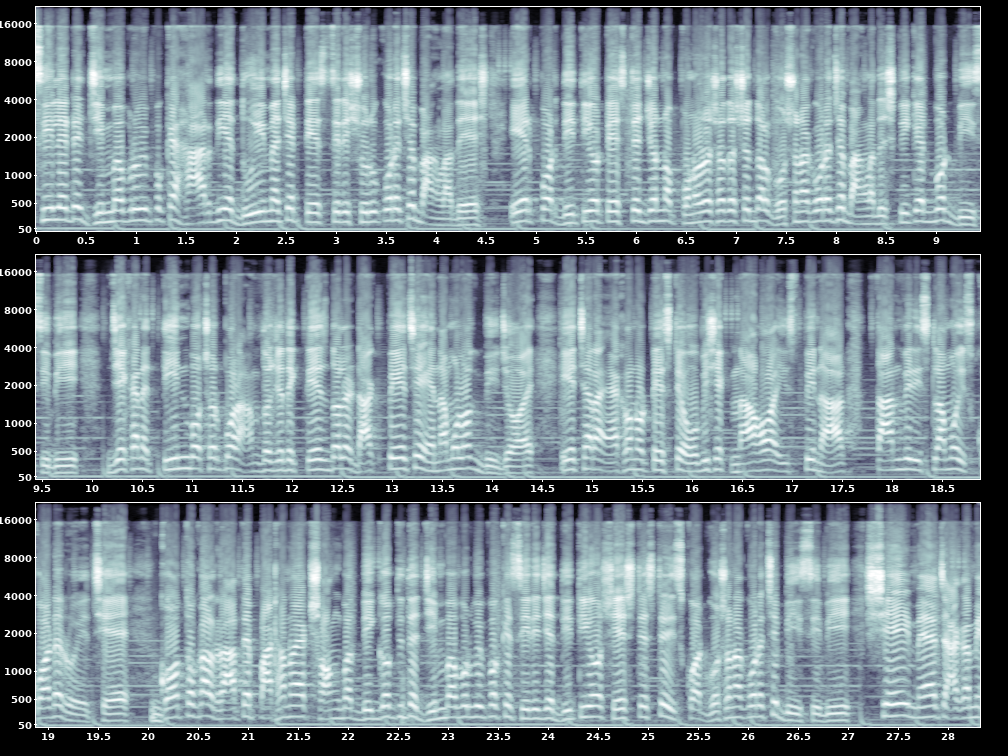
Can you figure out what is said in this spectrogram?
সিলেটে জিম্বাবুর বিপক্ষে হার দিয়ে দুই ম্যাচের টেস্ট সিরিজ শুরু করেছে বাংলাদেশ। এরপর দ্বিতীয় টেস্টের জন্য পনেরো সদস্যের দল ঘোষণা করেছে বাংলাদেশ ক্রিকেট বোর্ড, বিসিবি, যেখানে তিন বছর পর আন্তর্জাতিক টেস্ট দলে ডাক পেয়েছে এনামুল হক বিজয়। এছাড়া এখনও টেস্টে অভিষেক না হওয়া স্পিনার তানভীর ইসলামও স্কোয়াডে রয়েছে। গতকাল রাতে পাঠানো এক সংবাদ বিজ্ঞপ্তিতে জিম্বাবুর বিপক্ষে সিরিজের দ্বিতীয় শেষ টেস্টের স্কোয়াড ঘোষণা করেছে বিসিবি। সেই ম্যাচ আগামী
